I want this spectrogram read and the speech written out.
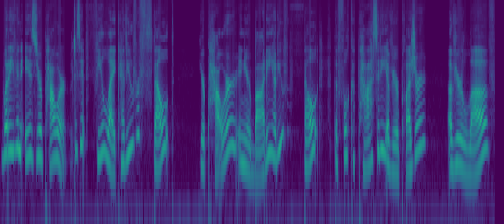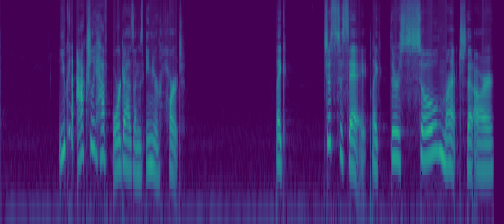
what even is your power? What does it feel like? Have you ever felt your power in your body? Have you felt the full capacity of your pleasure, of your love? you can actually have orgasms in your heart. Like, just to say, like, there's so much that our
